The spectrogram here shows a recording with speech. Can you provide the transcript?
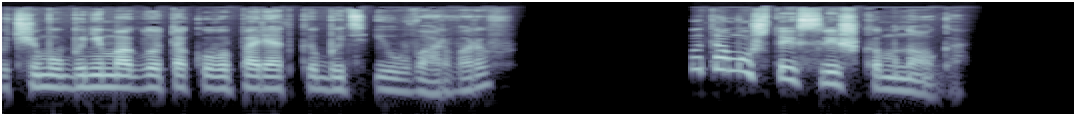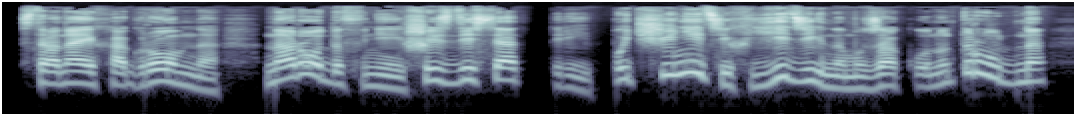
почему бы не могло такого порядка быть и у варваров? Потому что их слишком много. Страна их огромна, народов в ней 63. Подчинить их единому закону трудно —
